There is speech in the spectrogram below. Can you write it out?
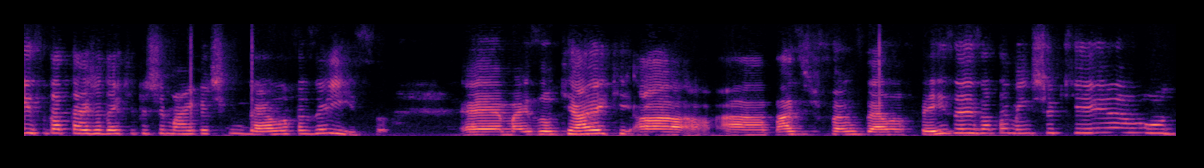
estratégia da equipe de marketing dela fazer isso, é, mas o que a, a, a, base de fãs dela fez é exatamente o que o,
